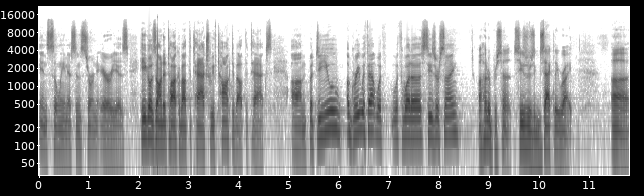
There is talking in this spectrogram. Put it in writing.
in Salinas in certain areas. He goes on to talk about the tax. We've talked about the tax. Um, but do you agree with that, with, with what uh, Cesar's saying? 100%. Cesar's exactly right. Uh,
